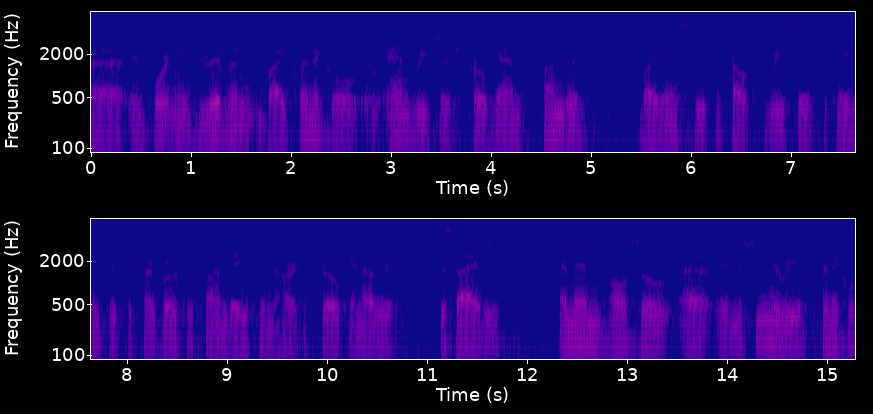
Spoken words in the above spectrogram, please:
uh, importantly driven by clinical and research programs funded by the Institutes of Health Research, the Canadian Cystic Fibrosis Foundation, the Heart and Stroke, and other societies. And then also uh, a machinery of clinical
